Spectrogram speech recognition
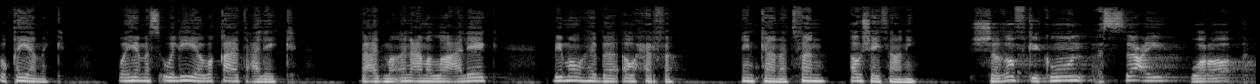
وقيمك وهي مسؤولية وقعت عليك بعد ما أنعم الله عليك بموهبة أو حرفة إن كانت فن أو شيء ثاني. شغفك يكون السعي وراء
